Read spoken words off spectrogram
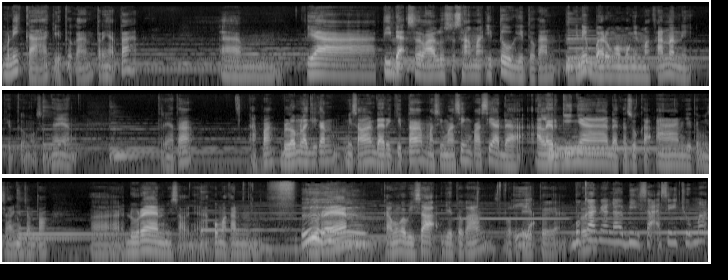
menikah gitu kan ternyata em, ya tidak selalu sesama itu gitu kan. Ini baru ngomongin makanan nih gitu. Maksudnya yang ternyata apa belum lagi kan misalnya dari kita masing-masing pasti ada alerginya ada kesukaan gitu. Misalnya contoh eh, duren misalnya aku makan duren kamu nggak bisa gitu kan? Seperti Iya. itu ya. Terus? Bukannya nggak bisa sih, cuma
